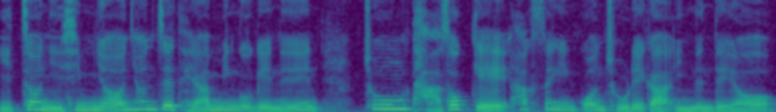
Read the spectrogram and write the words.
2020년 현재 대한민국에는 총 5개의 학생인권 조례가 있는데요.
